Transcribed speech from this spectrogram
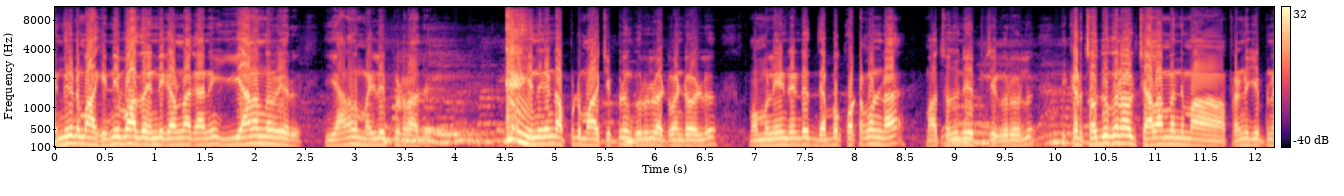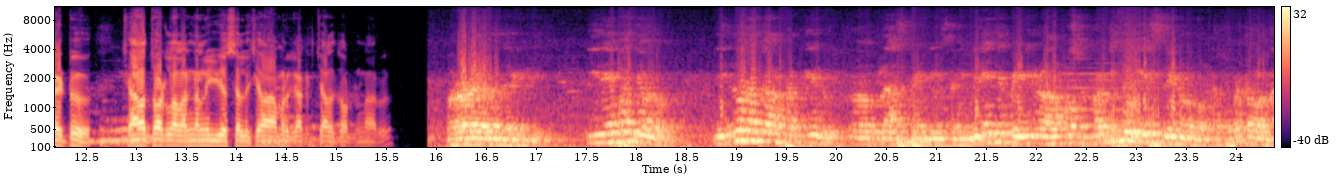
ఎందుకంటే మాకు ఎన్ని బాధలు ఎన్నికన్నా కానీ ఈ ఆనందం వేరు. ఈ ఆనందం మళ్ళీ ఇప్పుడు రాదు. ఎందుకంటే అప్పుడు మాకు చెప్పిన గురువులు అటువంటి వాళ్ళు మమ్మల్ని ఏంటంటే దెబ్బ కొట్టకుండా మా చదువు నేర్పించే గురువులు. ఇక్కడ చదువుకున్న వాళ్ళు చాలామంది మా ఫ్రెండ్ చెప్పినట్టు చాలా చోట్ల లండన్ యూఎస్ఎల్ చాలా అమెరికా అక్కడ చాలా చోట్ల ఉన్నారు. ఈ నేపథ్యంలో ఎన్నో రకాల ప్రక్రియలు గ్లాస్ పెయింటింగ్స్ అని. మీరైతే painting almost twenty four years నేను కష్టపడటం వల్ల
